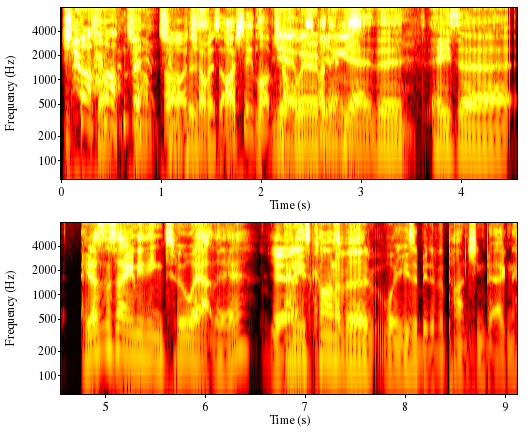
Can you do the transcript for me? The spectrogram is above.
Chomp. Chomp, Oh, chompers. I actually love Chompers. Yeah, we're, I think he's, yeah, the he's a he doesn't say anything too out there. Yeah. and he's kind of a well, he's a bit of a punching bag now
